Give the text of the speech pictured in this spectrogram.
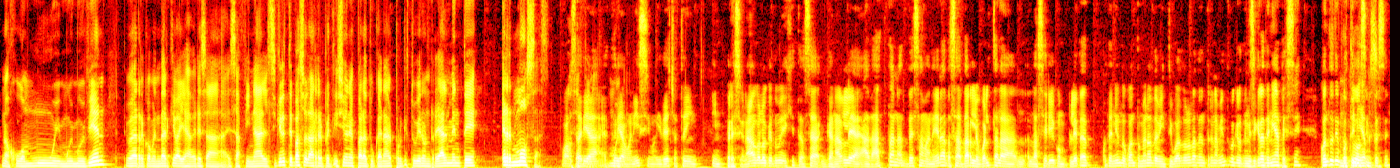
No, jugó muy, muy, muy bien. Te voy a recomendar que vayas a ver esa, esa final. Si quieres te paso las repeticiones para tu canal porque estuvieron realmente hermosas estaría, buenísimo. Y de hecho estoy impresionado con lo que tú me dijiste. O sea, ganarle a Dastan de esa manera, o sea, darle vuelta a la, serie completa teniendo cuanto menos de 24 horas de entrenamiento porque ni siquiera tenía PC. ¿Cuánto tiempo no sin PC?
